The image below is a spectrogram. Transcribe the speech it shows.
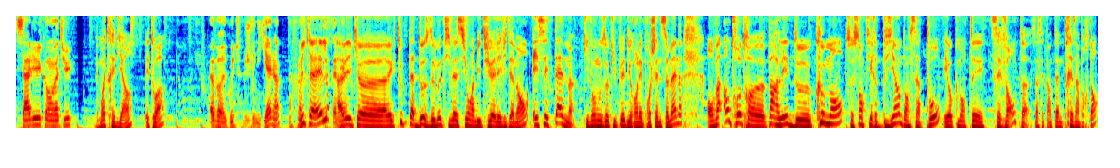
Salut, comment vas-tu? Moi très bien. Et toi? Ah bah écoute, je vais nickel. Hein Michael, avec, euh, avec toute ta dose de motivation habituelle évidemment, et ces thèmes qui vont nous occuper durant les prochaines semaines, on va entre autres euh, parler de comment se sentir bien dans sa peau et augmenter ses ventes. Ça c'est un thème très important.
